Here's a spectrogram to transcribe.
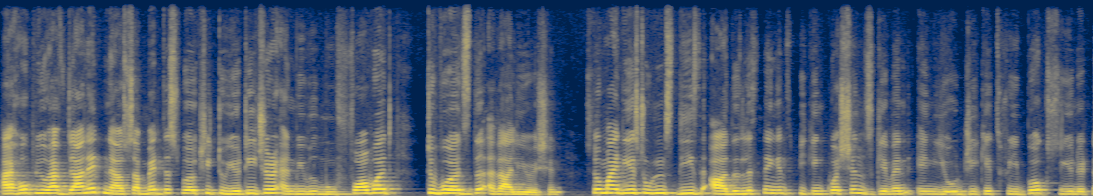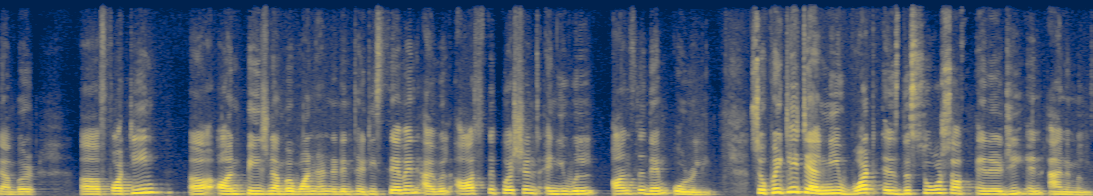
I hope you have done it. Now submit this worksheet to your teacher and we will move forward towards the evaluation. So my dear students, these are the listening and speaking questions given in your GK3 books, unit number 14 uh, on page number 137. I will ask the questions and you will answer them orally. So quickly tell me what is the source of energy in animals?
